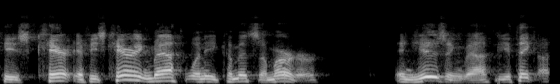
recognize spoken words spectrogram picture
he's car- if he's carrying meth when he commits a murder and using meth, do you think uh,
